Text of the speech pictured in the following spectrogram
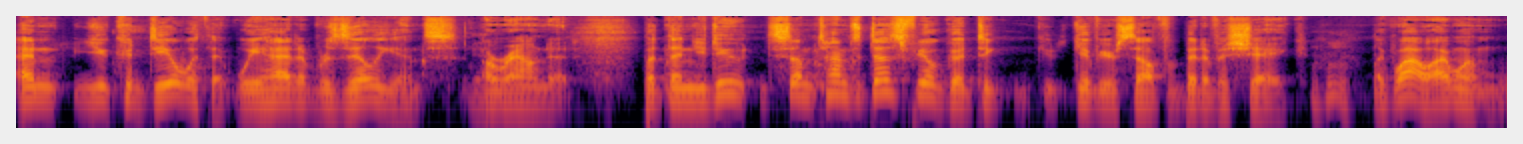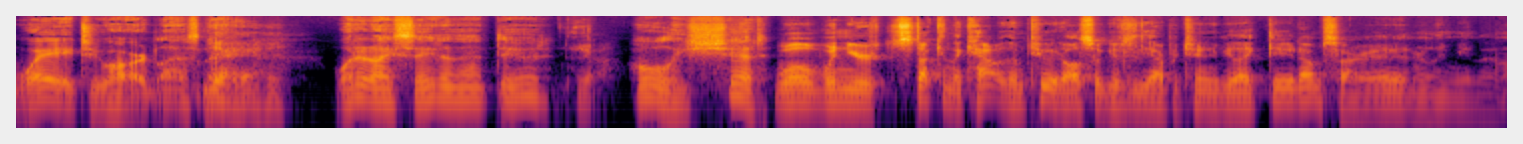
and you could deal with it. We had a resilience around it. But then you do, sometimes it does feel good to give yourself a bit of a shake. Mm-hmm. Like, wow, I went way too hard last night. Yeah, yeah, yeah. What did I say to that dude? Yeah. Holy shit. Well, when you're stuck in the cat with them too, it also gives you the opportunity to be like, dude, I'm sorry, I didn't really mean that. one.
